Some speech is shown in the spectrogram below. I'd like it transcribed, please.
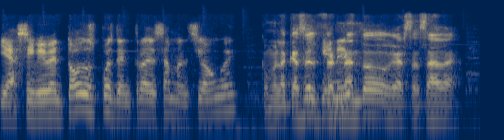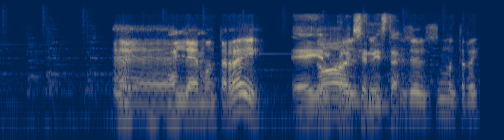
Y así viven todos, pues, dentro de esa mansión, güey. Como la casa del. Fernando Garzazada, Eh, el de Monterrey. ey, el coleccionista. Es, Monterrey.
